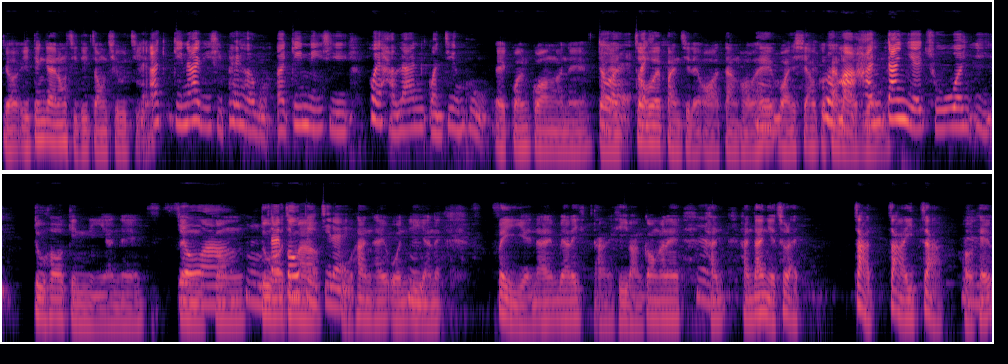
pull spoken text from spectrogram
对，伊顶个拢是伫中秋节啊。今仔日是配合我呃今年是配合咱管政府，诶观光安尼，对做伙办一个活动，吼迄嗯。元宵因为哈搁较闹邯。郸也除瘟疫，拄好今年安尼，有啊嗯讲拄来好即马保庇一下武汉迄瘟疫安尼，肺炎安尼，要咧逐个希望讲安尼，嗯。邯邯郸也出来炸炸一炸，吼，嗯。迄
